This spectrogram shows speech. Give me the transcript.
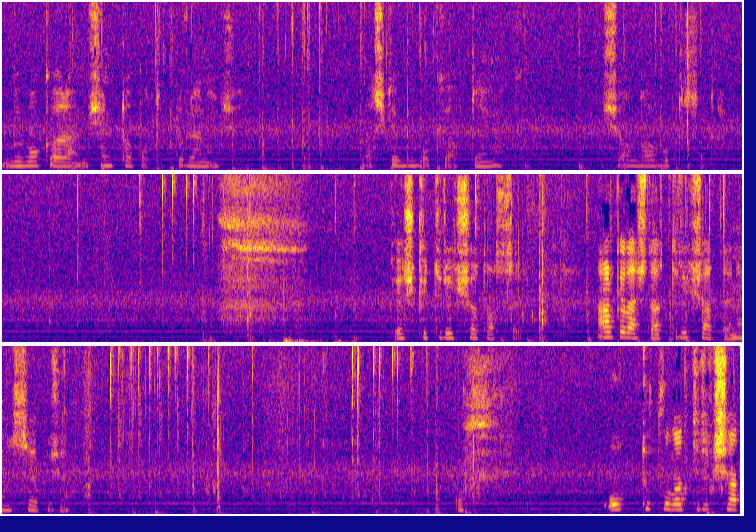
Bir bok öğrenmişsin top atıp duruyorsun. Başka bir bok yaptığın yok. İnşallah buradasındır. Keşke trick shot atsaydım. Arkadaşlar trick shot denemesi yapacağım. Of. O tıfıla trick shot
